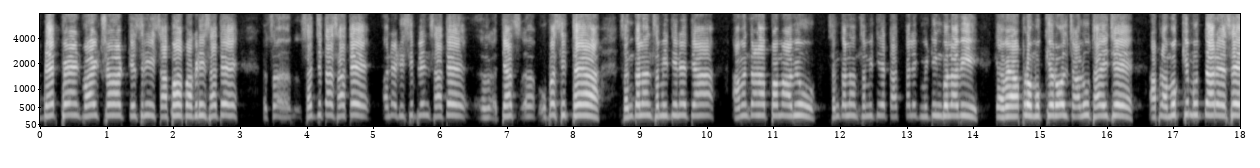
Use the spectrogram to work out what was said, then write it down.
બ્લેક પેન્ટ વ્હાઇટ શર્ટ, કેસરી સાફા પાઘડી સાથે સજ્જતા સાથે અને ડિસિપ્લિન સાથે ત્યાં ઉપસ્થિત થયા. સંકલન સમિતિને ત્યાં આમંત્રણ આપવામાં આવ્યું. સંકલન સમિતિએ તાત્કાલિક મિટિંગ બોલાવી કે હવે આપણો મુખ્ય રોલ ચાલુ થાય છે. આપણા મુખ્ય મુદ્દા રહેશે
